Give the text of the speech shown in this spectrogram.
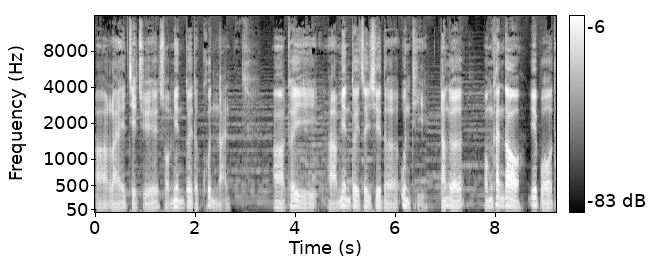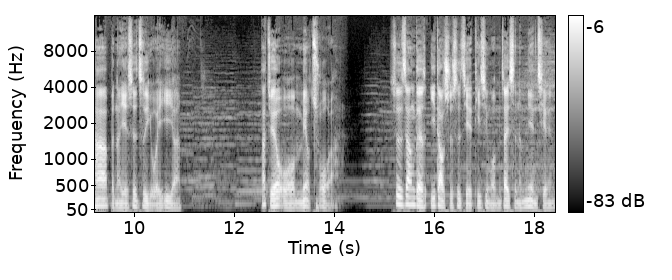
啊来解决所面对的困难。啊，可以啊，面对这些的问题。然而，我们看到约伯，他本来也是自以为意啊，他觉得我没有错啊。事实上的一到十四节提醒我们在神的面前，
